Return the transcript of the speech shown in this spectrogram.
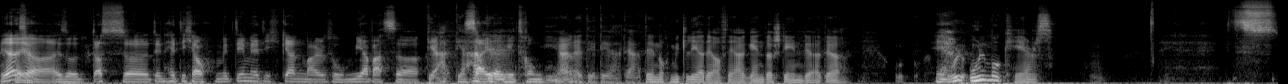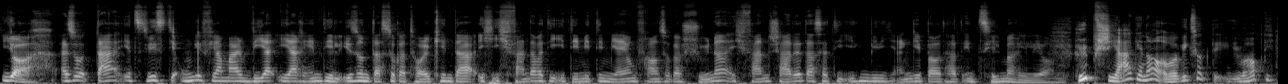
Ja, Also, ja, also das, äh, den hätte ich auch, mit dem hätte ich gern mal so Meerwasser Der, der Cider hatte, getrunken. Ja, Ja, der, der, der hatte noch Mittelerde auf der Agenda stehen. Der, der Ja. Ul, Ulmo cares. Ja, also da jetzt wisst ihr ungefähr mal, wer Earendil ist und dass sogar Tolkien da. Ich, ich fand aber die Idee mit den Meerjungfrauen sogar schöner. Ich fand schade, dass er die irgendwie nicht eingebaut hat in Silmarillion. Hübsch, ja, genau, aber wie gesagt, überhaupt nicht.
